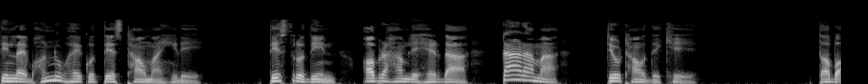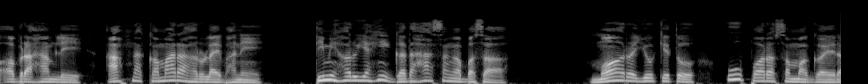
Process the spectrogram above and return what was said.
तिनलाई भन्नुभएको त्यस ठाउँमा हिँडे। तेस्रो दिन अब्राहमले हेर्दा टाढामा त्यो ठाउँ देखे। तब अब्राहमले आफ्ना कमाराहरूलाई भने तिमीहरू यही गधासँग बस। म र यो केतो ऊ परसम्म गएर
